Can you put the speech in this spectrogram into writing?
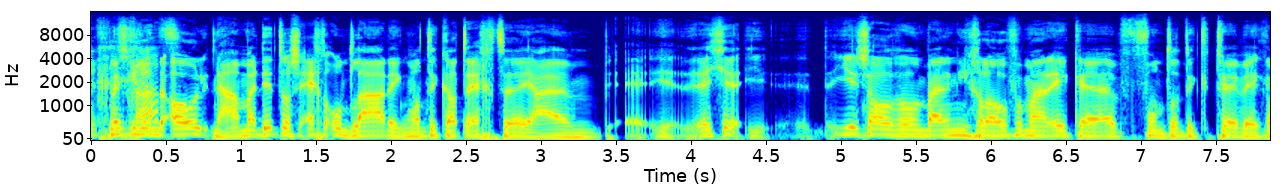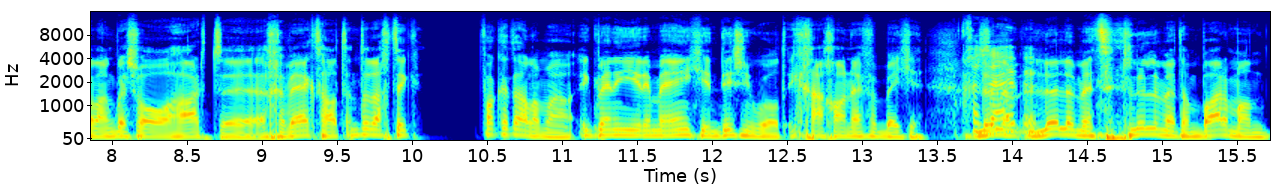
rug lekker in de geschat. olie. Nou, maar dit was echt ontlading. Want ik had echt, eh, ja, eh, weet je, je, je zal het wel bijna niet geloven. Maar ik vond dat ik twee weken lang best wel hard gewerkt had. En toen dacht ik, fuck het allemaal. Ik ben hier in mijn eentje in Disney World. Ik ga gewoon even een beetje lullen, met, lullen met een barman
